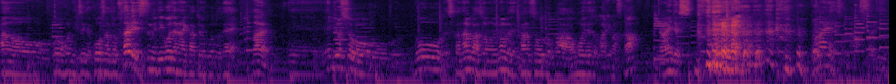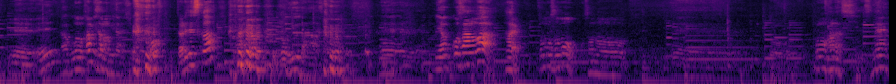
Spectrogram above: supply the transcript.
ーあのーこの本について考察を2人で進めていこうじゃないかということで、はい。えー、炎上師匠どうですか？なんかその今まで感想とか思い出とかありますか？ないです。どないねんそんなあっさり。ええ？落語の神様みたいでしょ？誰ですか？どう言うだな。えー、やっこさんははい。そもそもそのえー、とこの話ですね、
